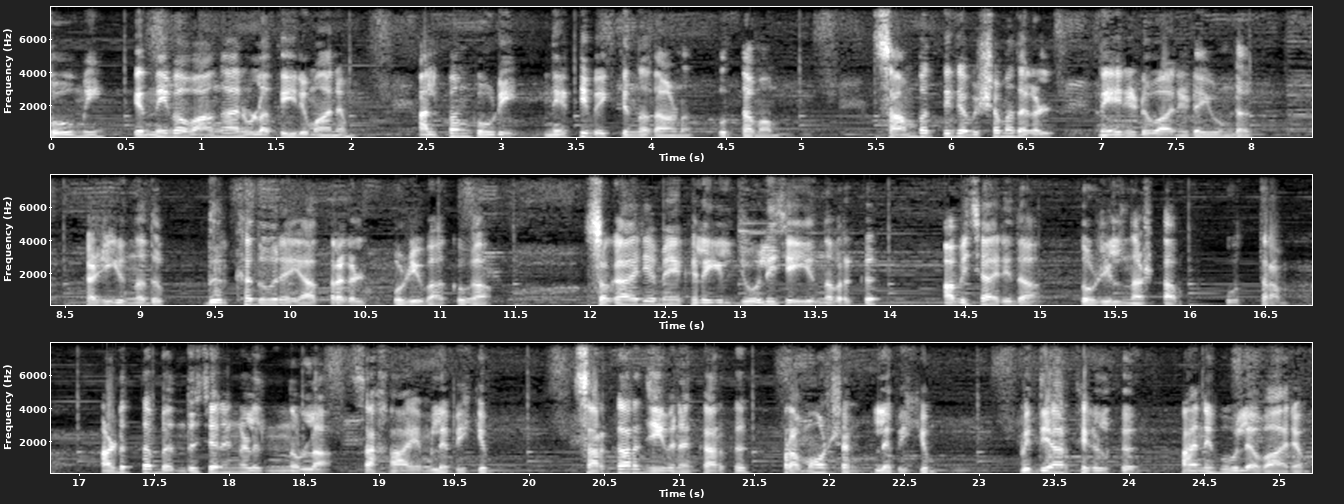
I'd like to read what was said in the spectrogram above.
ഭൂമി എന്നിവ വാങ്ങാനുള്ള തീരുമാനം അല്പം കൂടി നീട്ടിവെക്കുന്നതാണ് ഉത്തമം. സാമ്പത്തിക വിഷമതകൾ നേരിടുവാനിടയുണ്ട്. കഴിയുന്നതും ദീർഘദൂര യാത്രകൾ ഒഴിവാക്കുക. സ്വകാര്യ മേഖലയിൽ ജോലി ചെയ്യുന്നവർക്ക് അവിചാരിത തൊഴിൽ നഷ്ടം. ഉത്രം. അടുത്ത ബന്ധുജനങ്ങളിൽ നിന്നുള്ള സഹായം ലഭിക്കും. സർക്കാർ ജീവനക്കാർക്ക് പ്രമോഷൻ ലഭിക്കും. വിദ്യാർത്ഥികൾക്ക് അനുകൂല വാരം.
